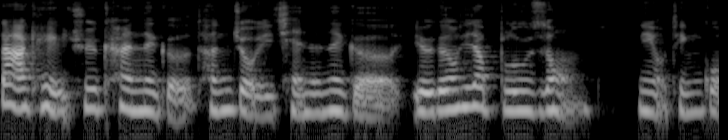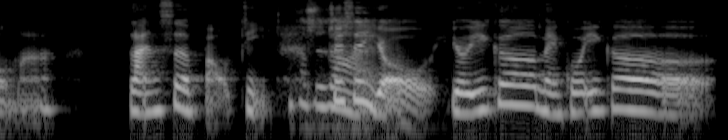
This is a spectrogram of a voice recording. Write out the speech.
大家可以去看那个很久以前的那个有一个东西叫 Blue Zone，你有听过吗？蓝色宝地，就是有有一个美国一个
